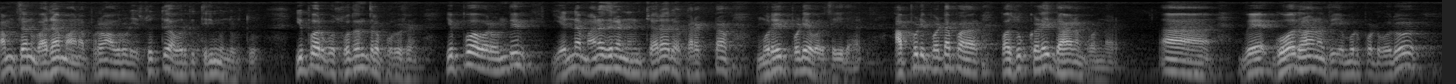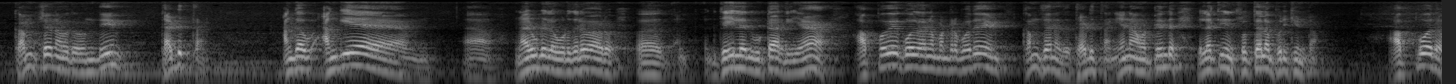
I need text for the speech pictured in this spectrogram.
கம்சன் வதமானப்புறம் அவருடைய சொத்து அவருக்கு திரும்பி நிறுத்தும் இப்போ அவருக்கு சுதந்திர புருஷன். இப்போ அவர் வந்து என்ன மனசில் நினைச்சாரோ அதை கரெக்டாக முறைப்படி அவர் செய்தார். அப்படிப்பட்ட ப பசுக்களை தானம் பண்ணார். வே கோதானம் செய்ய முற்பட்ட கம்சன் அவர் வந்து தடுத்தான். அங்கே அங்கேயே நறுடில் ஒரு தடவை அவர் ஜெயிலேருந்து விட்டார் இல்லையா? அப்போவே கோதானம் பண்ணுற போதே கம்சன் அதை தடுத்தான். ஏன்னா அவர்கிட்ட எல்லாத்தையும் சொத்தெல்லாம் பிரிச்சுட்டான். அப்போ அதை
